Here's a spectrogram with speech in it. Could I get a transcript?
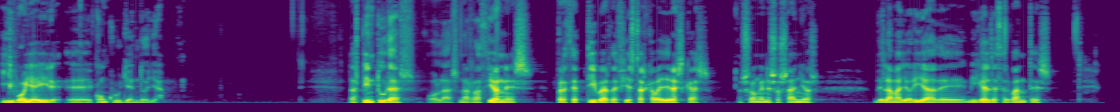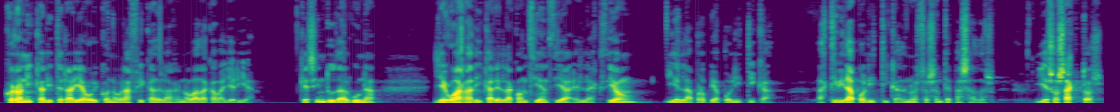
y voy a ir eh, concluyendo ya. Las pinturas o las narraciones preceptivas de fiestas caballerescas son en esos años de la mayoría de Miguel de Cervantes crónica literaria o iconográfica de la renovada caballería, que sin duda alguna llegó a radicar en la conciencia, en la acción y en la propia política, la actividad política de nuestros antepasados. Y esos actos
